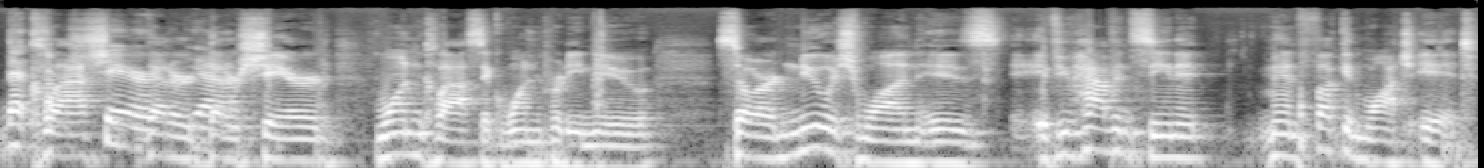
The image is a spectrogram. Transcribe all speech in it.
That class are shared that are yeah. that are shared. One classic, one pretty new. So our newish one is if you haven't seen it, man, fucking watch it.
